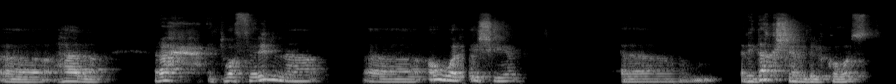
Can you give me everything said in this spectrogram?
آه هذا راح توفر لنا آه أول شيء reduction بال cost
